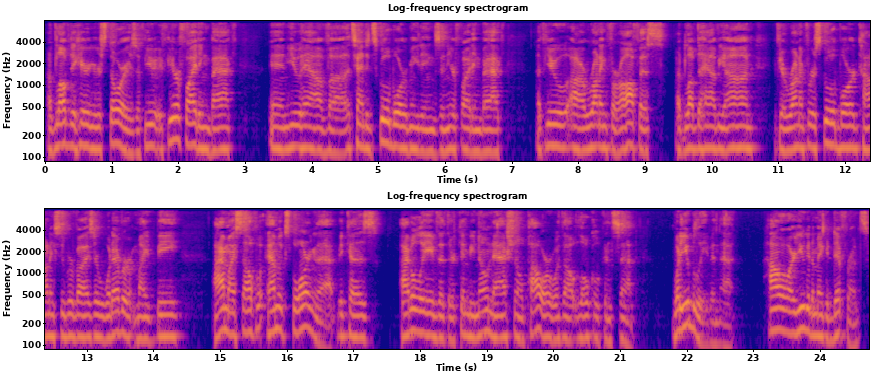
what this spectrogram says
I'd love to hear your stories. If you if you're fighting back and you have uh, attended school board meetings and you're fighting back, if you are running for office, I'd love to have you on. If you're running for a school board, county supervisor, whatever it might be, I myself am exploring that because I believe that there can be no national power without local consent. What do you believe in that? How are you going to make a difference?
